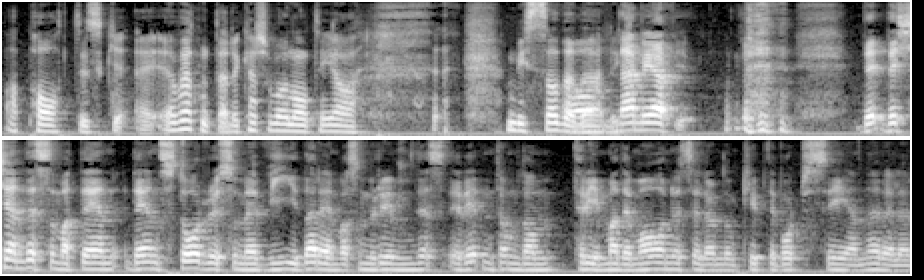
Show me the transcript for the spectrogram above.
apatisk. Jag vet inte, det kanske var någonting jag missade Ja, där. Liksom. nej, men jag, det, det kändes som att det är, en, det är en story som är vidare än vad som rymdes. Jag vet inte om de trimmade manus eller om de klippte bort scener eller...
